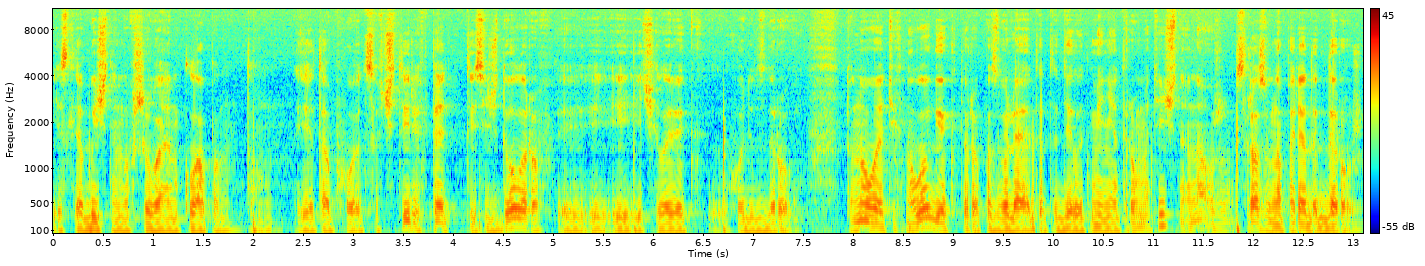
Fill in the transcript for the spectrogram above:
Если обычно мы вшиваем клапан, там, и это обходится в 4-5 тысяч долларов, и, и- и человек уходит здоровый, то новая технология, которая позволяет это делать менее травматично, она уже сразу на порядок дороже.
